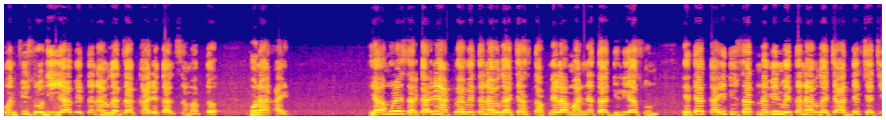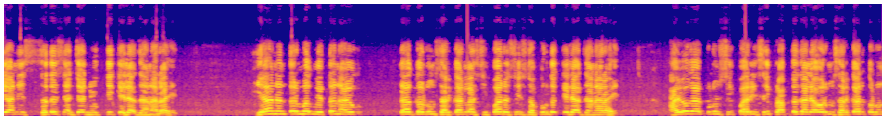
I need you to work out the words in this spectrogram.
पंचवीस रोजी या वेतन आयोगाचा कार्यकाल समाप्त होणार आहे. यामुळे सरकारने आठव्या वेतन आयोगाच्या स्थापनेला मान्यता दिली असून येत्या काही दिवसात नवीन वेतन आयोगाच्या अध्यक्षाची आणि सदस्यांच्या नियुक्ती केल्या जाणार आहे यानंतर मग वेतन आयोगाकडून सरकारला शिफारसी सपूर्द केल्या जाणार आहेत. आयोगाकडून शिफारसी प्राप्त झाल्यावर सरकारकडून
